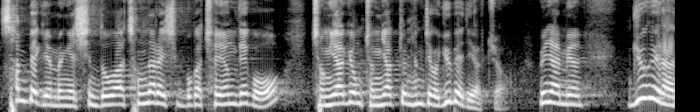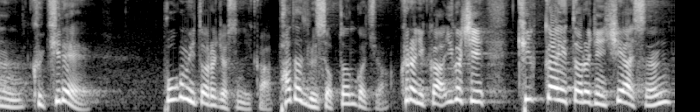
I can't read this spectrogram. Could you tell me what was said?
300여 명의 신도와 청나라의 신부가 처형되고 정약용, 정약종 형제가 유배되었죠. 왜냐하면 유괴라는 그 길에 복음이 떨어졌으니까 받아들일 수 없던 거죠. 그러니까 이것이 길가에 떨어진 씨앗은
